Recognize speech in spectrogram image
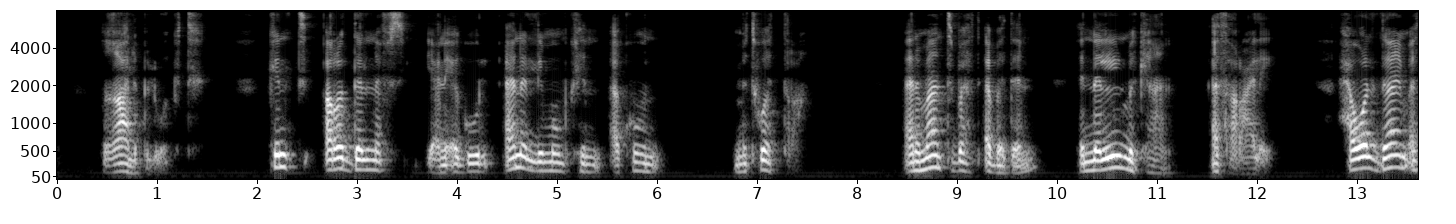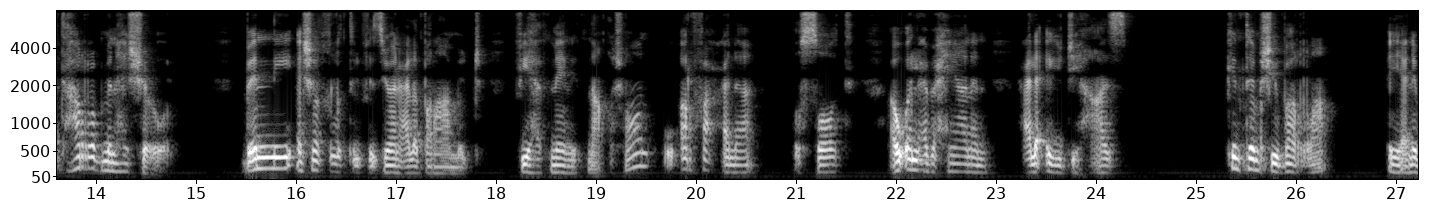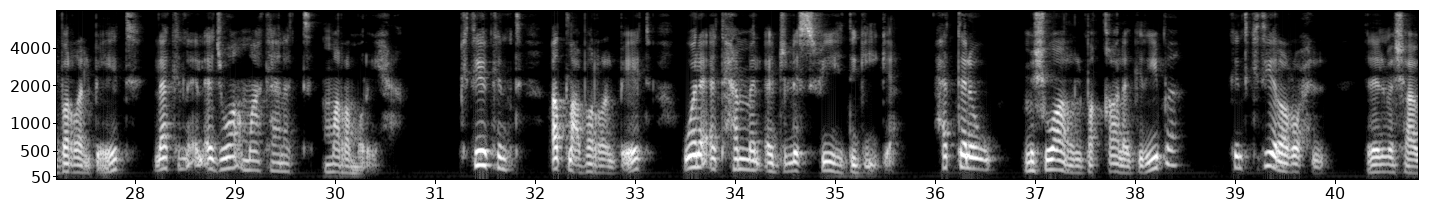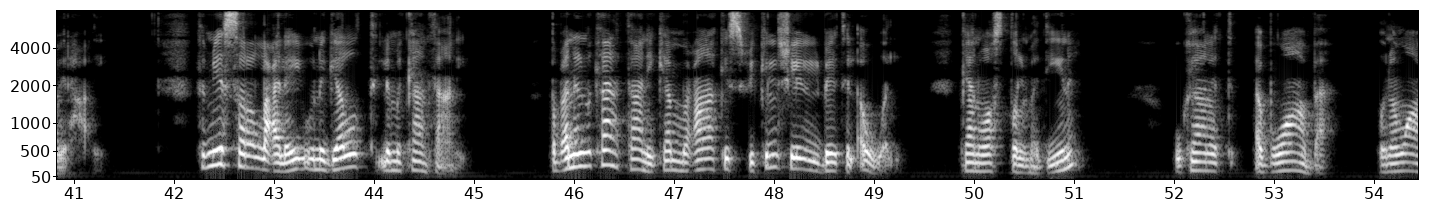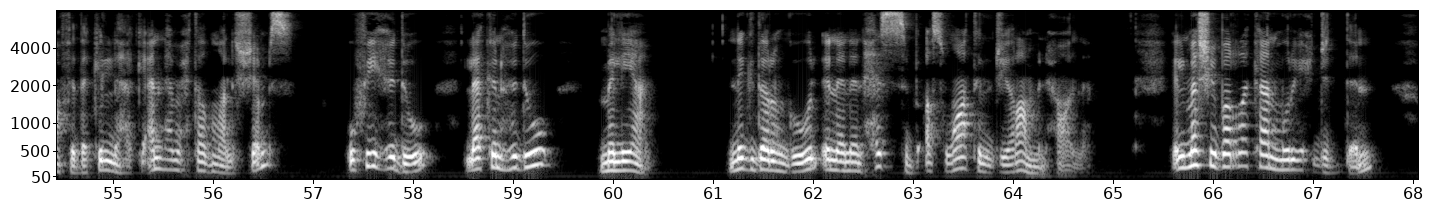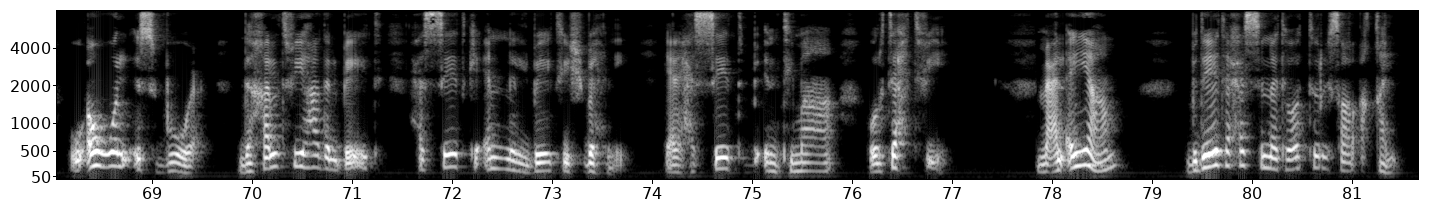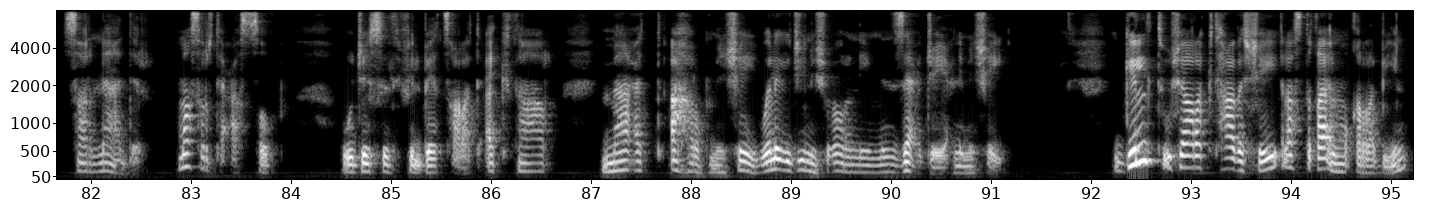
غالب الوقت. كنت أرد لنفسي يعني أقول أنا اللي ممكن أكون متوترة. أنا ما انتبهت أبدا إن للمكان أثر علي. حاولت دايم أتهرب من هالشعور بإني أشغل التلفزيون على برامج فيها اثنين يتناقشون وأرفع على الصوت أو ألعب أحيانا على أي جهاز. كنت أمشي برا يعني برا البيت لكن الأجواء ما كانت مرة مريحة. كثير كنت أطلع برا البيت ولا أتحمل أجلس فيه دقيقة. حتى لو مشوار البقالة قريبة كنت كثير أروح للمشاوير هذه. ثم يسر الله علي ونقلت لمكان ثاني. طبعا المكان الثاني كان معاكس في كل شيء للبيت الأول. كان وسط المدينة وكانت أبوابه ونوافذه كلها كأنها محتضنة للشمس وفيه هدوء لكن هدوء مليان. نقدر نقول إننا نحس بأصوات الجيران من حولنا. المشي برا كان مريح جدا وأول أسبوع دخلت في هذا البيت حسيت كأن البيت يشبهني. يعني حسيت بانتماء وارتحت فيه. مع الأيام بديت أحس أن توتري صار أقل صار نادر ما صرت أعصب وجلستي في البيت صارت أكثر ما عدت أهرب من شيء ولا يجيني شعور أني منزعجة يعني من شيء. قلت وشاركت هذا الشيء الأصدقاء المقربين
